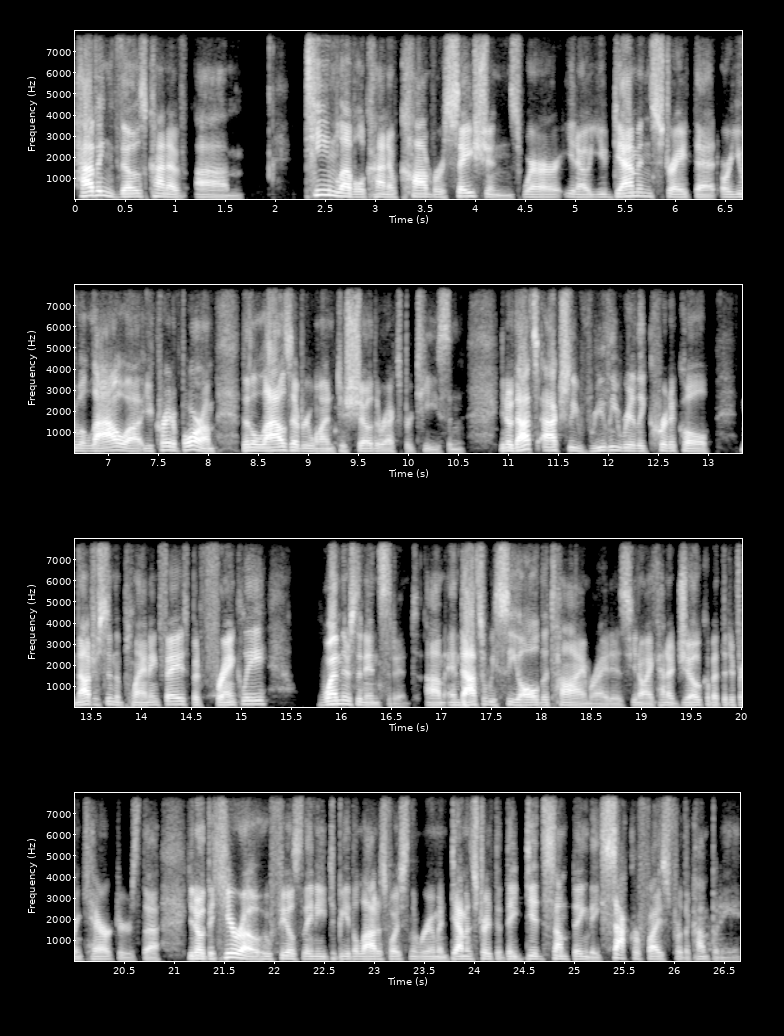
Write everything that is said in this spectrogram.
Having those kind of um, team level kind of conversations where you know you demonstrate that or you allow uh, you create a forum that allows everyone to show their expertise. And you know that's actually really really critical not just in the planning phase but frankly when there's an incident um, and that's what we see all the time right is you know i kind of joke about the different characters the you know the hero who feels they need to be the loudest voice in the room and demonstrate that they did something they sacrificed for the company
